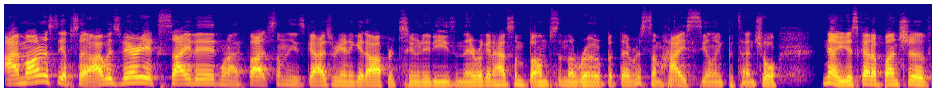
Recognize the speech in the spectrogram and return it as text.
I'm honestly upset. I was very excited when I thought some of these guys were going to get opportunities and they were going to have some bumps in the road, but there was some high ceiling potential. No, you just got a bunch of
